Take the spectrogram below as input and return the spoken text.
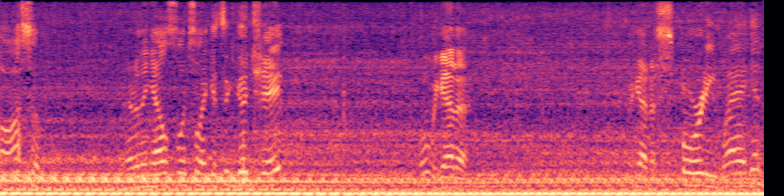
Awesome. Everything else looks like it's in good shape. Oh, we got a we got a sporty wagon.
